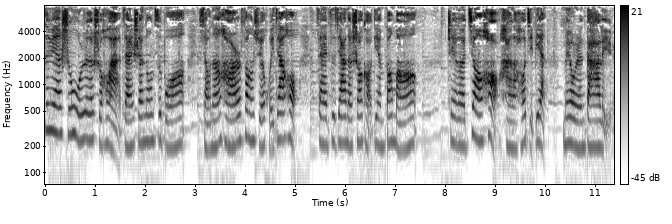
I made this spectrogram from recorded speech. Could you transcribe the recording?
四月十五日的时候啊，在山东淄博，小男孩放学回家后，在自家的烧烤店帮忙，这个叫号喊了好几遍，没有人搭理，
